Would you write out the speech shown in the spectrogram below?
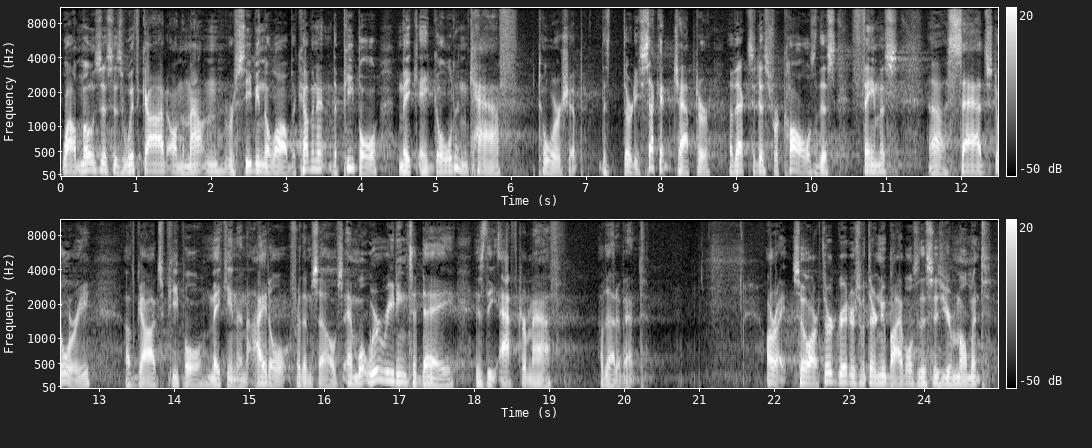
While Moses is with God on the mountain receiving the law of the covenant, the people make a golden calf to worship. The 32nd chapter of Exodus recalls this famous, uh, sad story of God's people making an idol for themselves. And what we're reading today is the aftermath of that event. All right, so our third graders with their new Bibles, this is your moment.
